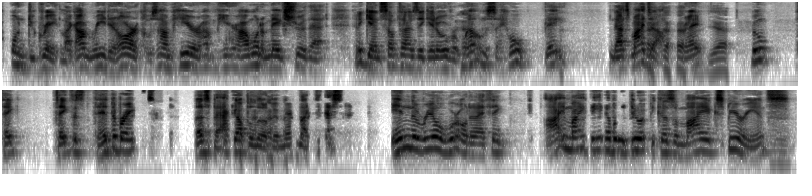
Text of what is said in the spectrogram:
I want to do great. Like I'm reading articles. I'm here. I'm here. I want to make sure that. And again, sometimes they get overwhelmed and say, "Oh, hey, that's my job, right? yeah. Boom. Take take this. Hit the brakes. Let's back up a little bit, man. Like yes, in the real world, and I think I might be able to do it because of my experience. Mm.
